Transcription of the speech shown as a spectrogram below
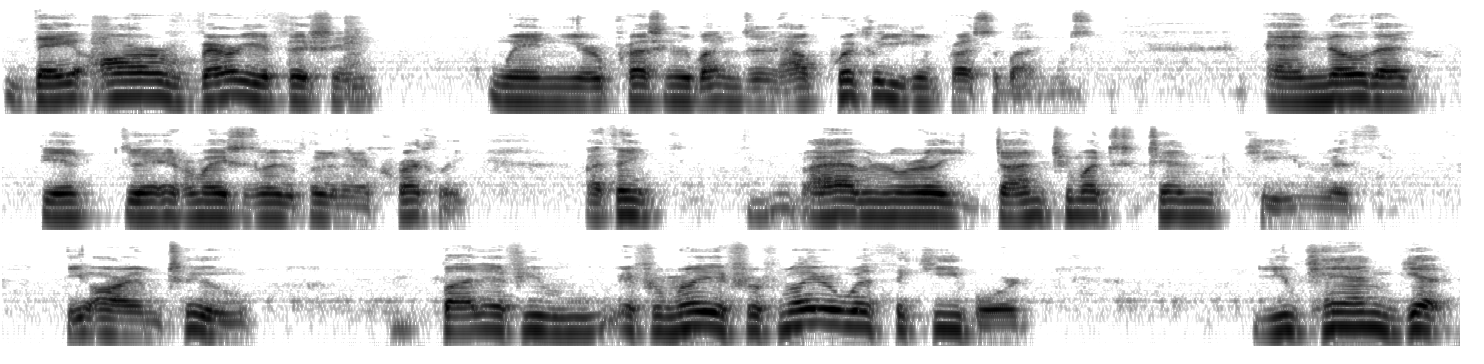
they are very efficient when you're pressing the buttons and how quickly you can press the buttons. And know that the, the information is going to be put in there correctly. I think I haven't really done too much 10 key with the RM2, but if you if you're familiar, if you're familiar with the keyboard, you can get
